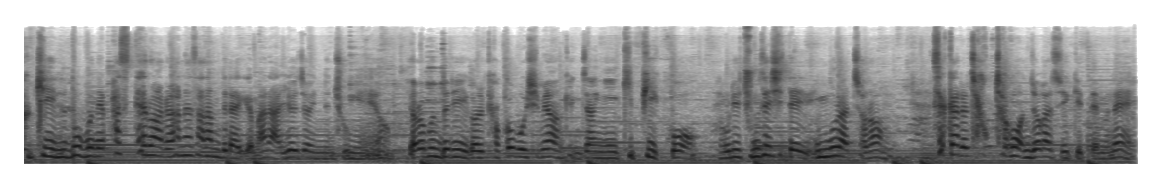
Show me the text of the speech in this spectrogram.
극히 일부분의 파스텔화를 하는 사람들에게만 알려져 있는 종이에요. 여러분들이 이걸 겪어보시면 굉장히 깊이 있고 우리 중세시대 인물화처럼 색깔을 차곡차곡 얹어갈 수 있기 때문에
